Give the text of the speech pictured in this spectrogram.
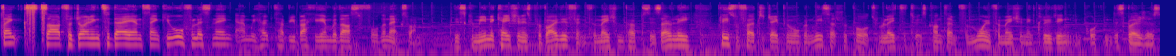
Thanks, Saad, for joining today, and thank you all for listening. And we hope to have you back again with us for the next one. This communication is provided for information purposes only. Please refer to JP Morgan research reports related to its content for more information, including important disclosures.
